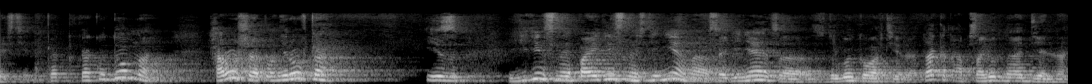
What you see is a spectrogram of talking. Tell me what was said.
гостиную. Как, как удобно. Хорошая планировка. Из единственной по единственной стене она соединяется с другой квартирой. А так это абсолютно отдельно.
